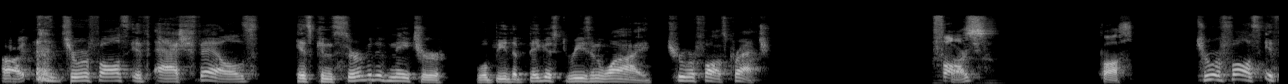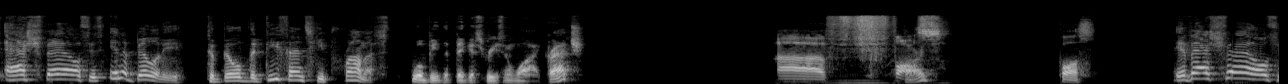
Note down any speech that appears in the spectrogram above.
All right. True or false? If Ash fails, his conservative nature will be the biggest reason why. True or false, Kratch? False. Sarge? False. True or false? If Ash fails, his inability to build the defense he promised will be the biggest reason why. Kratch? Uh, false. Sarge? False. If Ash fails,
